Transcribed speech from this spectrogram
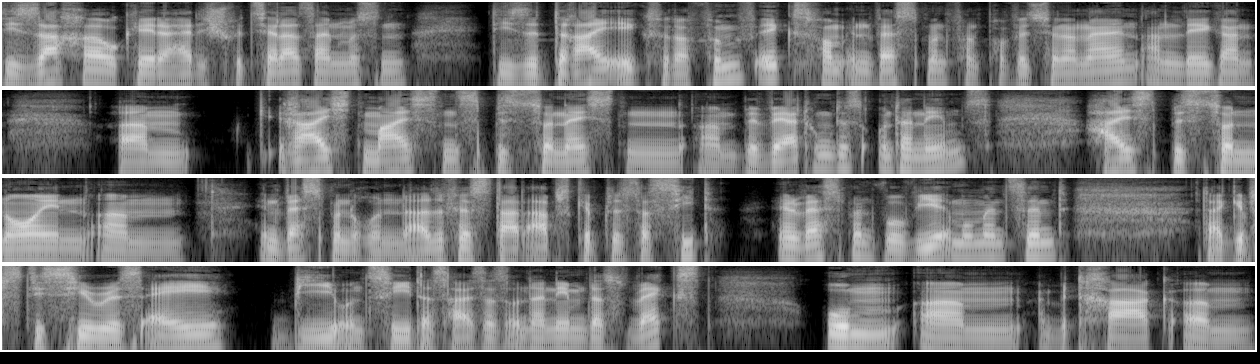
die Sache, okay, da hätte ich spezieller sein müssen, diese 3x oder 5x vom Investment von professionellen Anlegern ähm, reicht meistens bis zur nächsten ähm, Bewertung des Unternehmens, heißt bis zur neuen ähm, Investmentrunde. Also für Startups gibt es das Seed Investment, wo wir im Moment sind. Da gibt's die Series A, B und C. Das heißt, das Unternehmen, das wächst um ähm, einen Betrag ähm,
